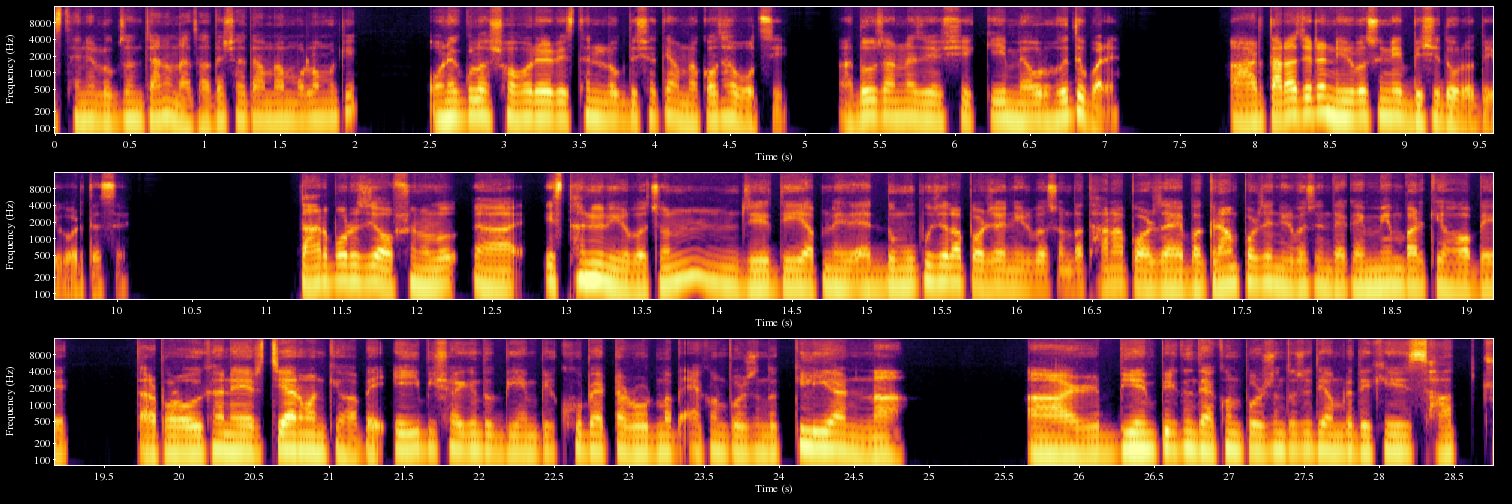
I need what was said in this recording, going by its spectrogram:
স্থানীয় লোকজন জানে না। যাদের সাথে আমরা মোটামুটি অনেকগুলো শহরের স্থানীয় লোকদের সাথে আমরা কথা বলছি। আদৌ জানে না যে সে কে মেয়র হইতে পারে। আর তারা যেটা নির্বাচন নিয়ে বেশি দৌড়াদৌড়ি করতেছে। তারপরে যে অপশন হলো স্থানীয় নির্বাচন যদি আপনি একদম উপজেলা পর্যায়ে নির্বাচন বা থানা পর্যায়ে বা গ্রাম পর্যায়ে নির্বাচন দেখায় মেম্বার কে হবে, তারপর ওইখানের চেয়ারম্যান কে হবে, এই বিষয়ে কিন্তু বিএনপির খুব একটা রোডম্যাপ এখন পর্যন্ত ক্লিয়ার না। আর বিএনপির কিন্তু এখন পর্যন্ত যদি আমরা দেখি ছাত্র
